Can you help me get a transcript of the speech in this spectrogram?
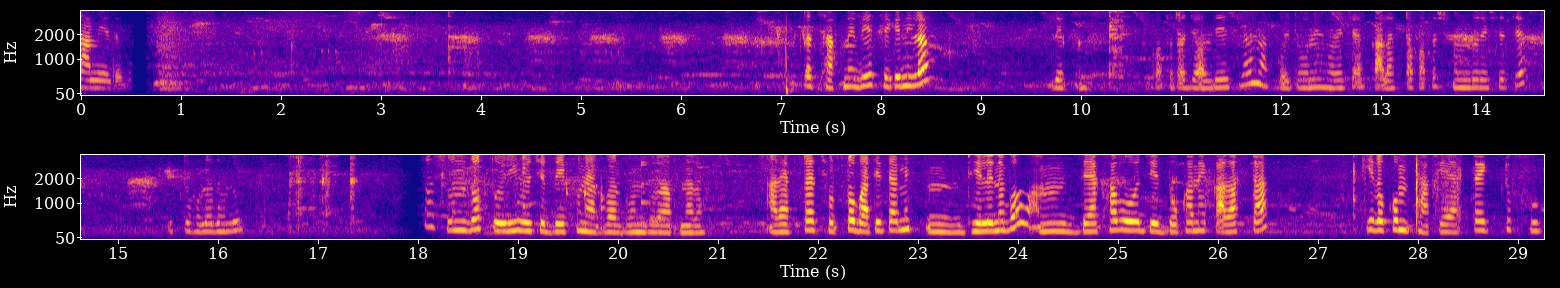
নামিয়ে দেবো। একটা ছাকনি দিয়ে ছেঁকে নিলাম। দেখুন কতটা জল দিয়েছিলাম আর কইটুকুনি হয়েছে আর কালারটা কত সুন্দর এসেছে। একটু হলুদ হলুদ। তো সুন্দর তৈরি হয়েছে দেখুন একবার বন্ধুরা আপনারা। আর একটা ছোট্ট বাটিতে আমি ঢেলে নেব। উম, দেখাবো যে দোকানে কালারটা। কীরকম থাকে? একটা একটু ফ্রুট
